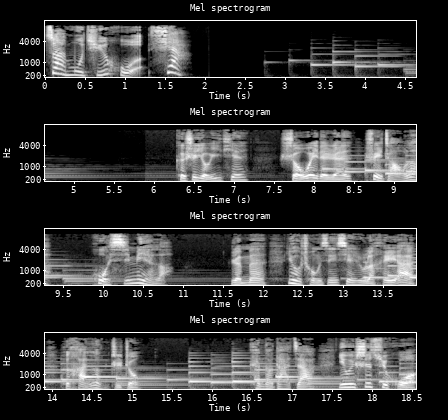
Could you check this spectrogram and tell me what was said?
钻木取火下。可是有一天，守卫的人睡着了，火熄灭了。人们又重新陷入了黑暗和寒冷之中。看到大家因为失去火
